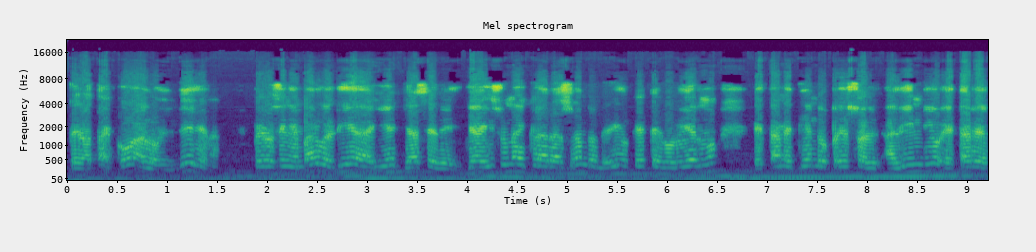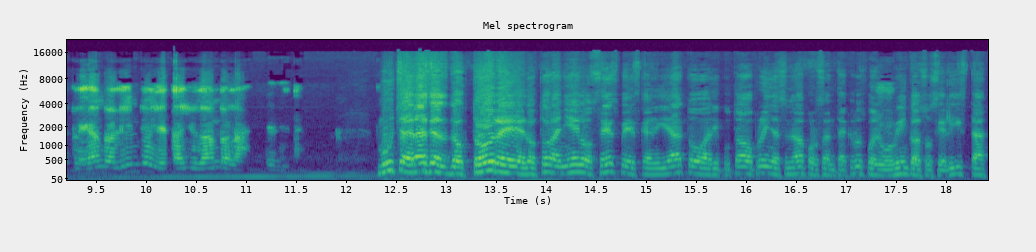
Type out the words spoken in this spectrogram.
pero atacó a los indígenas. Pero sin embargo, el día de ayer ya se ya hizo una declaración donde dijo que este gobierno está metiendo preso al, indio, está replegando al indio y está ayudando a la élite. Muchas gracias, doctor. Eh, doctor Añelo Céspedes, candidato a diputado plurinacional por Santa Cruz por el movimiento socialista.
